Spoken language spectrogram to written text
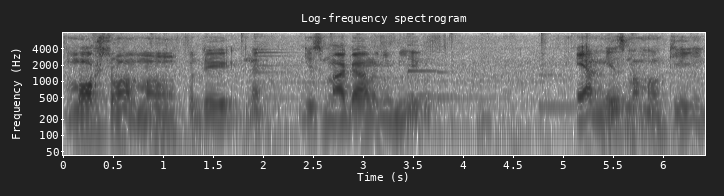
mostram a mão, o poder, né, de esmagar o inimigo é a mesma mão que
